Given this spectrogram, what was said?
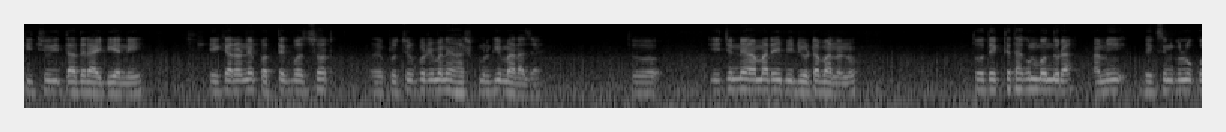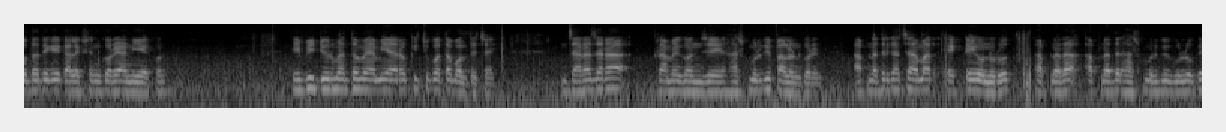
কিছুই তাদের আইডিয়া নেই। এই কারণে প্রত্যেক বছর প্রচুর পরিমাণে হাঁস মুরগি মারা যায়। তো এই জন্যে আমার এই ভিডিওটা বানানো। তো দেখতে থাকুন বন্ধুরা, আমি ভ্যাকসিনগুলো কোথা থেকে কালেকশন করে আনি এখন। এই ভিডিওর মাধ্যমে আমি আরও কিছু কথা বলতে চাই। যারা যারা গ্রামেগঞ্জে হাঁস মুরগি পালন করেন আপনাদের কাছে আমার একটাই অনুরোধ, আপনারা আপনাদের হাঁস মুরগিগুলোকে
